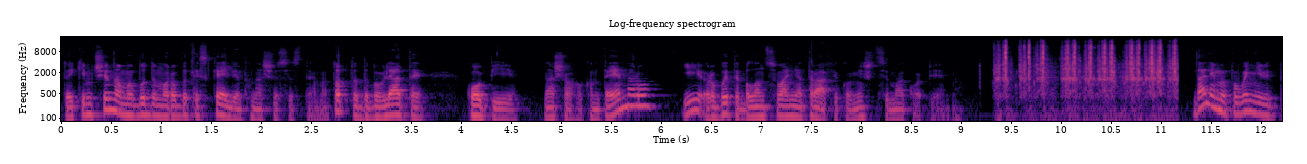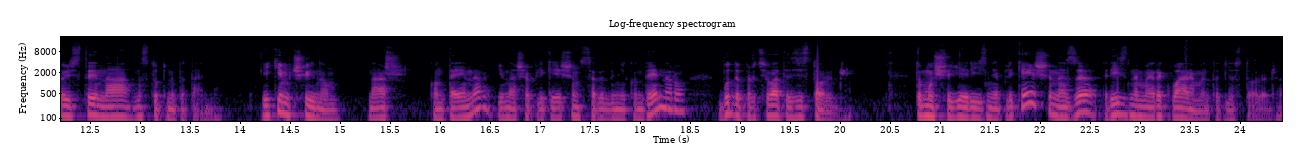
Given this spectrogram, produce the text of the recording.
то яким чином ми будемо робити скейлінг нашої системи, тобто додати копії нашого контейнеру і робити балансування трафіку між цими копіями. Далі ми повинні відповісти на наступне питання: яким чином наш контейнер і наш application всередині контейнеру буде працювати зі сториджем? Тому що є різні аплікейшени з різними requirements для сториджа.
